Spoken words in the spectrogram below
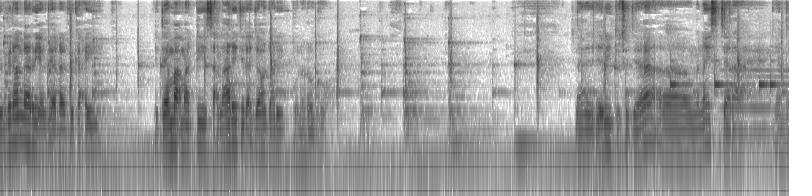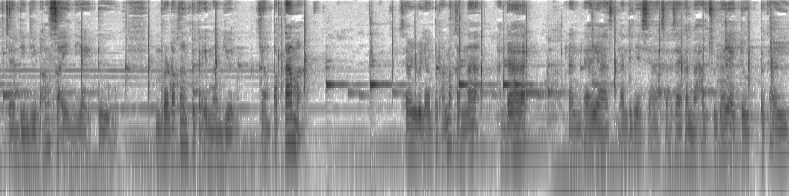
pimpinan dari FDR dan PKI ditembak mati saat lari tidak jauh dari Ponorogo. Dan jadi itu saja uh, mengenai sejarah yang terjadi di bangsa ini yaitu pemberontakan PKI Madiun. Yang pertama, saya menyebut yang pertama karena ada ya nantinya saya, saya akan bahas juga yaitu PKI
